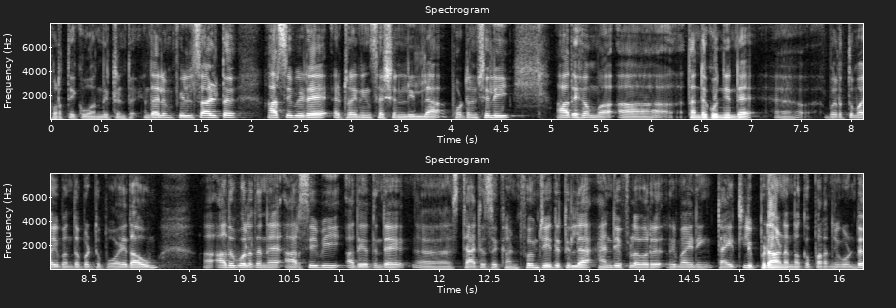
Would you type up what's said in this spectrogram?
പുറത്തേക്ക് വന്നിട്ടുണ്ട്. എന്തായാലും ഫിൽസാൾട്ട് ആർ സി ബിയുടെ ട്രെയിനിങ് സെഷനിലില്ല പൊട്ടൻഷ്യലി അദ്ദേഹം തന്റെ കുഞ്ഞിന്റെ ബർത്തുമായി ബന്ധപ്പെട്ട് പോയതാവും. അതുപോലെ തന്നെ ആർ സി ബി അദ്ദേഹത്തിന്റെ സ്റ്റാറ്റസ് കൺഫേം ചെയ്തിട്ടില്ല. Andy Flower remaining tight lipped ആണെന്നൊക്കെ പറഞ്ഞുകൊണ്ട്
